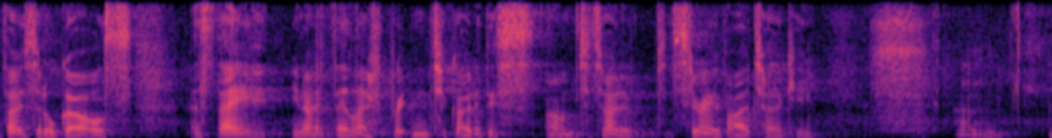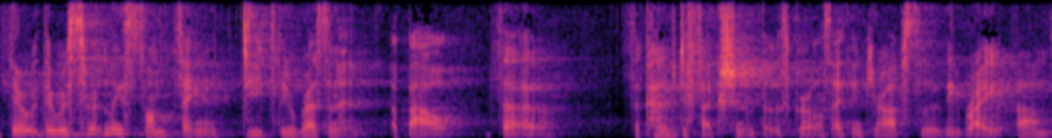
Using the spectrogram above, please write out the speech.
those little girls as they, you know, they left Britain to go to this, um, to go to Syria via Turkey? Um, there, there was certainly something deeply resonant about the, the kind of defection of those girls. I think you're absolutely right. Um,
